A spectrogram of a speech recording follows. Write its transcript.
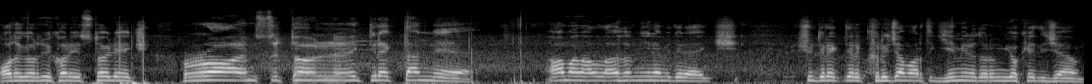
O da gördü yukarıyı. Sterling. Raheem Sterling direkten mi? Aman Allah'ım yine mi direk? Şu direkleri kıracağım artık yemin ediyorum yok edeceğim.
